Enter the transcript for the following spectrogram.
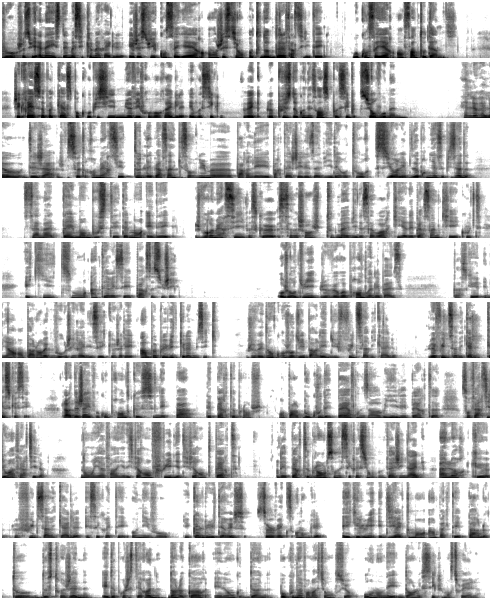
Bonjour, je suis Anaïs de Mes cycles mes règles et je suis conseillère en gestion autonome de la fertilité ou conseillère en symptothermie. J'ai créé ce podcast pour que vous puissiez mieux vivre vos règles et vos cycles avec le plus de connaissances possible sur vous-même. Hello, hello! Déjà, je vous souhaite remercier toutes les personnes qui sont venues me parler, partager les avis, les retours sur les deux premiers épisodes. Ça m'a tellement boosté, tellement aidé. Je vous remercie parce que ça change toute ma vie de savoir qu'il y a des personnes qui écoutent et qui sont intéressées par ce sujet. Aujourd'hui, je veux reprendre les bases. Parce que, eh bien, en parlant avec vous, j'ai réalisé que j'allais un peu plus vite que la musique. Je vais donc aujourd'hui parler du fluide cervical. Le fluide cervical, qu'est-ce que c'est? Alors déjà, il faut comprendre que ce n'est pas des pertes blanches. On parle beaucoup des pertes en disant ah oui, les pertes sont fertiles ou infertiles. Non, il y, a, enfin, il y a différents fluides, il y a différentes pertes. Les pertes blanches sont des sécrétions vaginales, alors que le fluide cervical est sécrété au niveau du col de l'utérus, cervix en anglais, et que lui est directement impacté par le taux d'œstrogène et de progestérone dans le corps et donc donne beaucoup d'informations sur où on en est dans le cycle menstruel.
